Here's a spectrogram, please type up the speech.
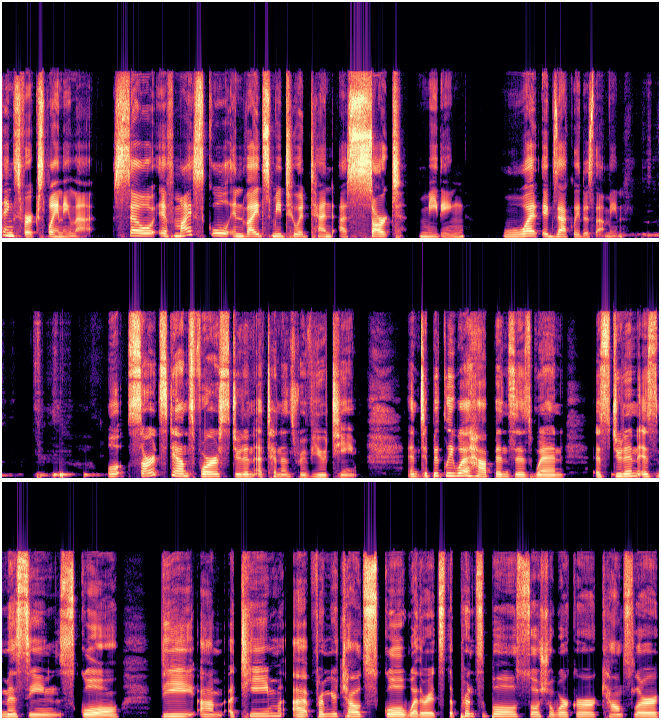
Thanks for explaining that. So, if my school invites me to attend a SART meeting, what exactly does that mean? Well, SART stands for Student Attendance Review Team. And typically, what happens is when a student is missing school, the um, a team uh, from your child's school whether it's the principal social worker counselor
